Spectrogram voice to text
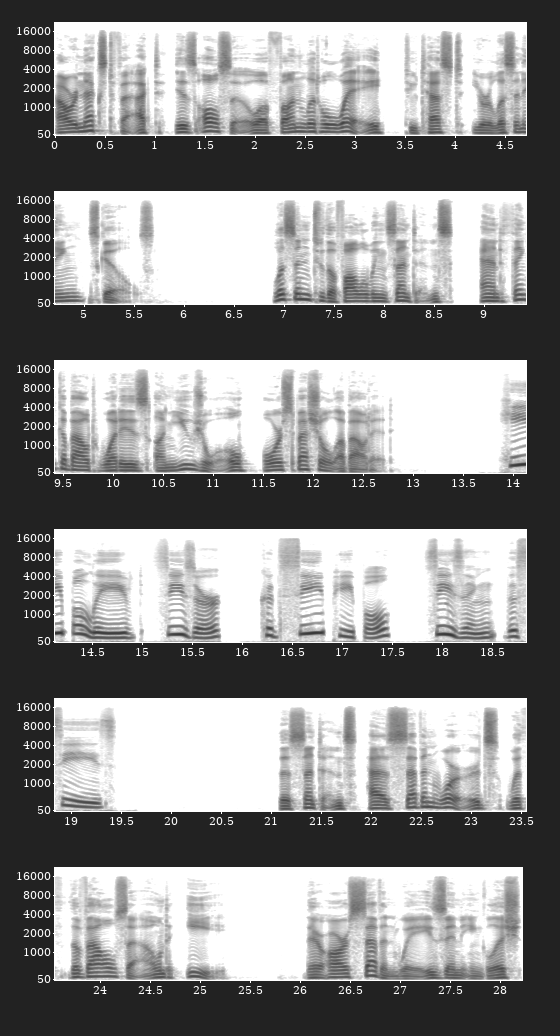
Our next fact is also a fun little way to test your listening skills. Listen to the following sentence and think about what is unusual or special about it. He believed Caesar could see people seizing the seas. The sentence has seven words with the vowel sound E. There are seven ways in English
